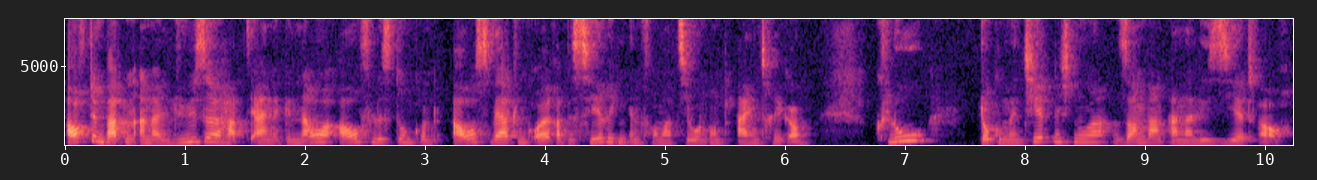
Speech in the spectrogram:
Auf dem Button Analyse habt ihr eine genaue Auflistung und Auswertung eurer bisherigen Informationen und Einträge. Clue dokumentiert nicht nur, sondern analysiert auch.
